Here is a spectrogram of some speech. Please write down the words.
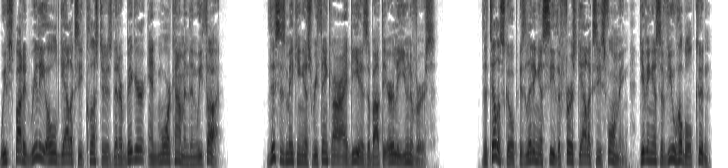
we've spotted really old galaxy clusters that are bigger and more common than we thought. This is making us rethink our ideas about the early universe. The telescope is letting us see the first galaxies forming, giving us a view Hubble couldn't.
